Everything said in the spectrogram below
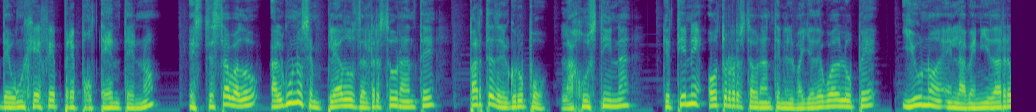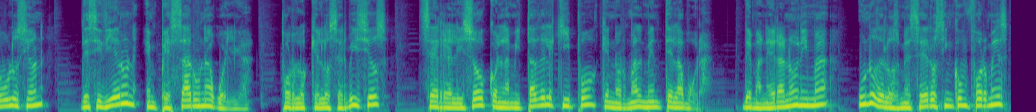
de un jefe prepotente, ¿no? Este sábado, algunos empleados del restaurante, parte del grupo La Justina, que tiene otro restaurante en el Valle de Guadalupe y uno en la Avenida Revolución, decidieron empezar una huelga, por lo que los servicios se realizó con la mitad del equipo que normalmente labora. De manera anónima, uno de los meseros inconformes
